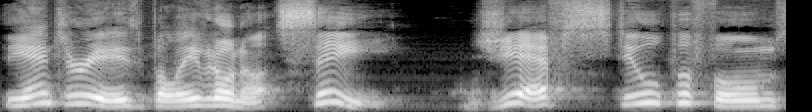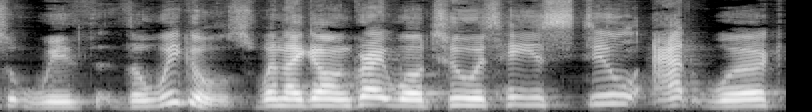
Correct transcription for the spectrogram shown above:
The answer is, believe it or not, C. Jeff still performs with the Wiggles. When they go on Great World Tours, he is still at work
